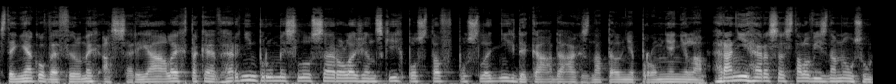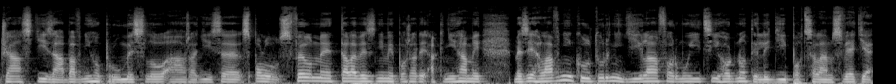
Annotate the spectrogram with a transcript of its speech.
Stejně jako ve filmech a seriálech, také v herním průmyslu se role ženských postav v posledních dekádách znatelně proměnila. Hraní her se stalo významnou součástí zábavního průmyslu a řadí se spolu s filmy, televizními pořady a knihami mezi hlavní kulturní díla formující hodnoty lidí po celém světě.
